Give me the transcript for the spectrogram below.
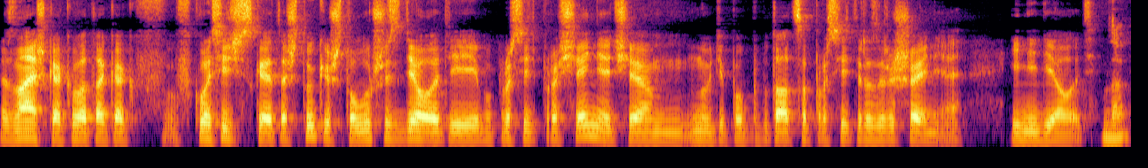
Знаешь, как в это, как в классической этой штуке, что лучше сделать и попросить прощения, чем, ну, типа, попытаться просить разрешения и не делать. Да.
